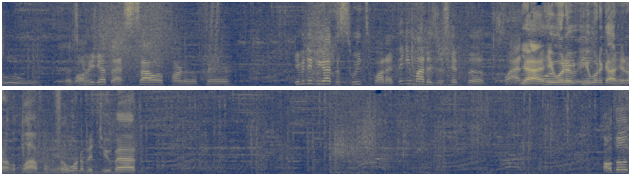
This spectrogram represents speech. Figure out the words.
Ooh. That's well, good. he got that sour part of the fair. Even if he got the sweet spot, I think he might have just hit the platform. Yeah, he would have he would have got hit on the platform, so it wouldn't have been too bad. Although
